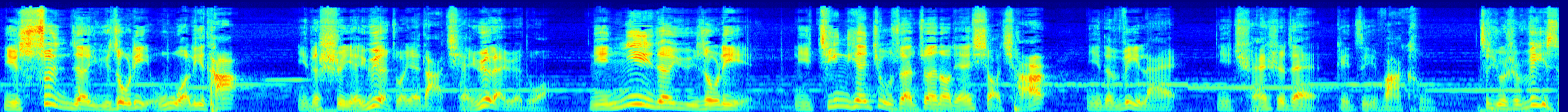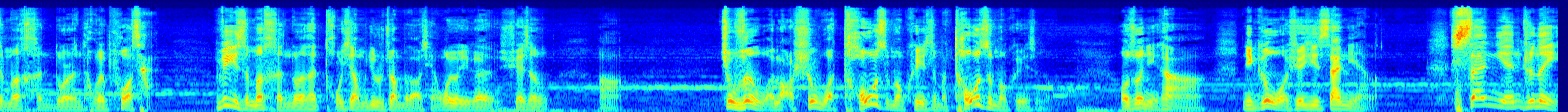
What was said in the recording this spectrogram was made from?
你顺着宇宙力，无我利他，你的事业越做越大，钱越来越多。你逆着宇宙力。你今天就算赚到点小钱儿，你的未来你全是在给自己挖坑。这就是为什么很多人他会破产，为什么很多人他投项目就是赚不到钱。我有一个学生啊，就问我老师，我投什么亏什么，投什么亏什么。我说你看啊，你跟我学习三年了，三年之内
